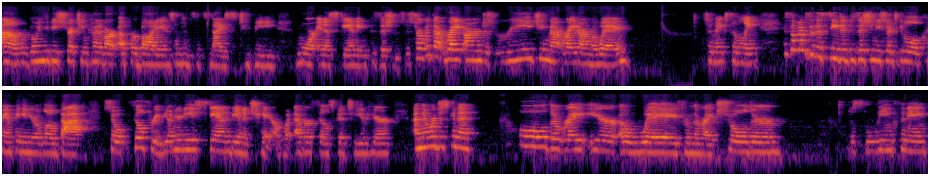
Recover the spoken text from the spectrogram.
Um, we're going to be stretching kind of our upper body and sometimes it's nice to be more in a standing position. So start with that right arm, just reaching that right arm away to make some length. Because sometimes in the seated position, you start to get a little cramping in your low back. So feel free, be on your knees, stand, be in a chair, whatever feels good to you here. And then we're just gonna pull the right ear away from the right shoulder, just lengthening.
